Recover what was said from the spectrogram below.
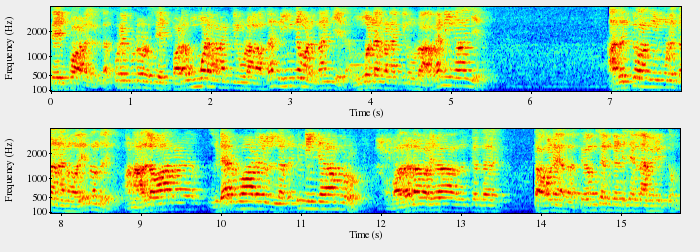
செயற்பாடுகள்ல குறிப்பிட்ட ஒரு செயற்பாடு உங்களோட கணக்கினூடாக தான் நீங்க மட்டும்தான் செய்யலாம். உங்களோட கணக்கினூடாக நீங்க தான் செய்யலாம். அதுக்கு வங்கி உங்களுக்கான நோயை தந்துருக்கு. ஆனா அதுல வர இடர்பாடுகள் இல்லாததுக்கு நீங்க தான் போறோம். அப்ப அதெல்லாம் வடிவா அதுக்கு அந்த தவணை அந்த டேர்ம்ஸ் அண்ட் கண்டிஷன் எல்லாம் இருக்கும்.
